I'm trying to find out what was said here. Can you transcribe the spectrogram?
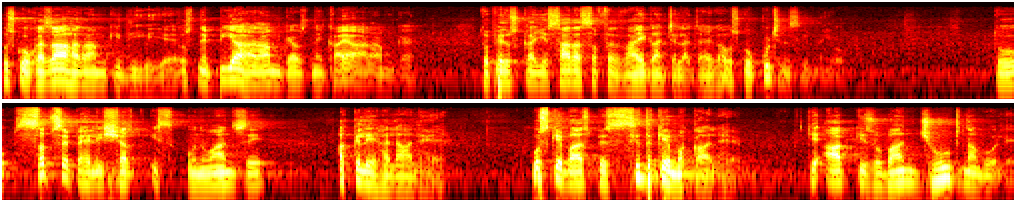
اس کو غذا حرام کی دی گئی ہے، اس نے پیا حرام کا ہے، اس نے کھایا حرام کا ہے۔ تو پھر اس کا یہ سارا سفر رائے گاہ چلا جائے گا، اس کو کچھ نصیب نہیں ہوگا۔ تو سب سے پہلی شرط اس عنوان سے عقل حلال ہے۔ اس کے بعد پہ صدق مقال ہے کہ آپ کی زبان جھوٹ نہ بولے۔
